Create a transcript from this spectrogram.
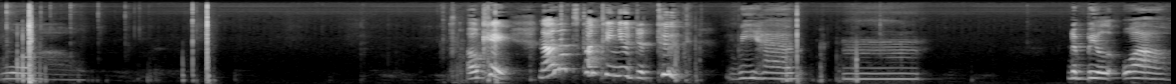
Wow. Okay, now let's continue the tooth. We have um, the bill. Wow,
